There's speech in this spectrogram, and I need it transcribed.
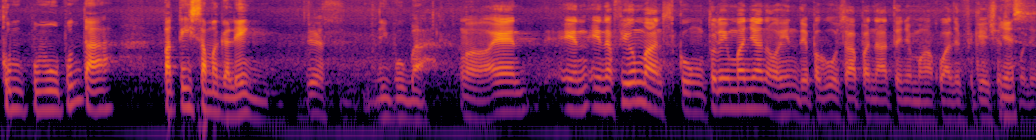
kung pumupunta, pati sa magaling. Yes. Di po ba? Oh, and in in a few months, kung tuloy man yan o hindi, pag-uusapan natin yung mga qualifications Yes. muli.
